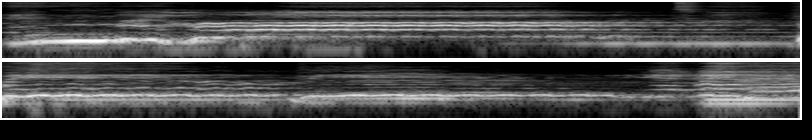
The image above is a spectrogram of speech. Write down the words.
and my heart will be in it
